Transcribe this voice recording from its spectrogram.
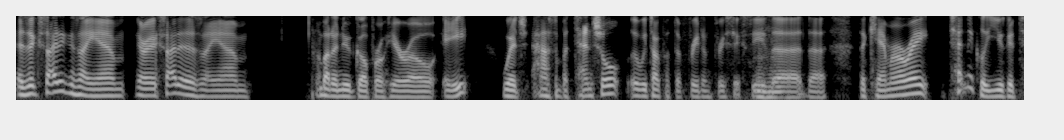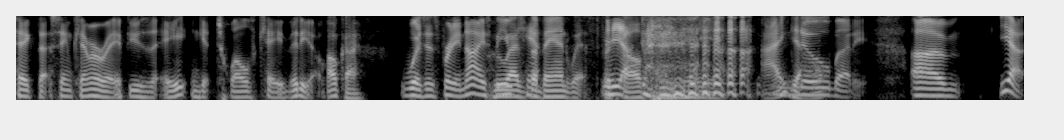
as exciting as I am or excited as I am about a new GoPro Hero 8 which has the potential. We talked about the Freedom 360, Mhm. the the the camera array. Technically, you could take that same camera array if you use the eight and get 12k video, okay. which is pretty nice. But Who you has the can't. bandwidth for yeah, 12 I don't. Nobody. Um, yeah,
